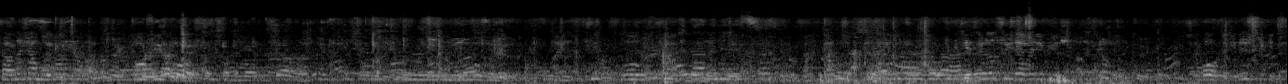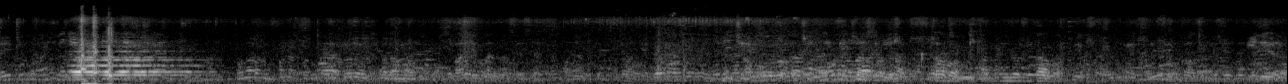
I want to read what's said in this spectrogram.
Sadece cam boyu. Torfiyo. Torfiyo. Getiriyorsun suyu da verebiliyorsun. Oradakini üstteki de. Tamam. Tamam. Gidiyorum.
